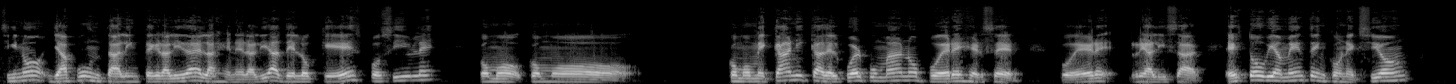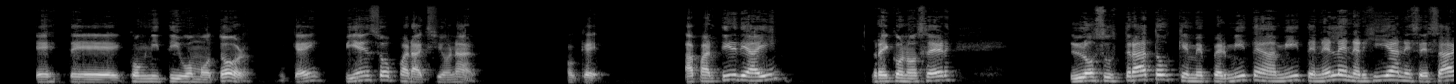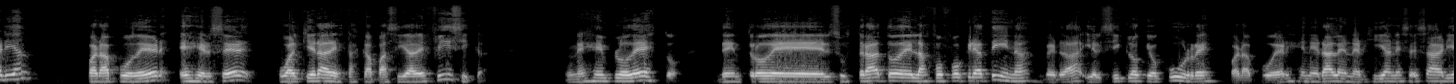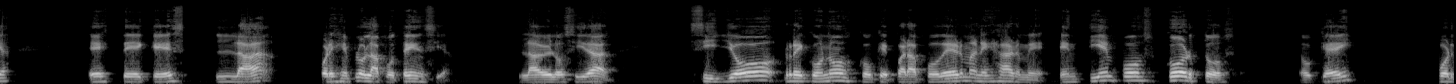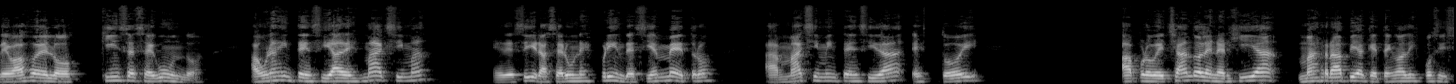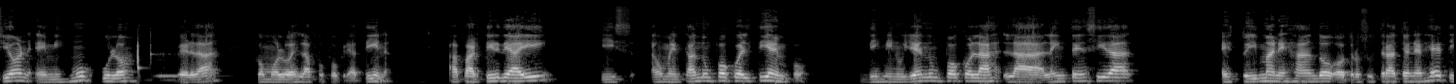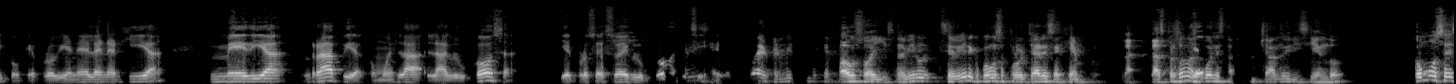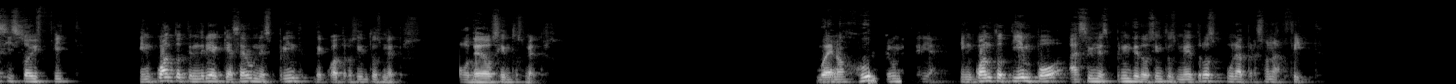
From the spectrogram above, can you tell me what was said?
sino ya apunta a la integralidad de la generalidad de lo que es posible como, como, como mecánica del cuerpo humano poder ejercer, poder realizar. Esto obviamente en conexión este, cognitivo-motor, ¿ok? Pienso para accionar, ¿ok? A partir de ahí, reconocer los sustratos que me permiten a mí tener la energía necesaria para poder ejercer cualquiera de estas capacidades físicas. Un ejemplo de esto, dentro del sustrato de la fosfocreatina, ¿verdad? Y el ciclo que ocurre para poder generar la energía necesaria, este, que es la, por ejemplo, la potencia, la velocidad. Si yo reconozco que para poder manejarme en tiempos cortos, ¿ok? Por debajo de los 15 segundos, a unas intensidades máximas, es decir, hacer un sprint de 100 metros, a máxima intensidad, estoy aprovechando la energía más rápida que tengo a disposición en mis músculos, ¿verdad? Como lo es la fosfocreatina. A partir de ahí, y aumentando un poco el tiempo, disminuyendo un poco la, intensidad, estoy manejando otro sustrato energético que proviene de la energía media rápida, como es la, glucosa y el proceso de glucosa. Permíteme que pauso ahí. Se me, viene, que podemos aprovechar ese ejemplo. las personas pueden estar escuchando y diciendo, ¿cómo sé si soy fit? ¿En cuánto tendría que hacer un sprint de 400 metros o de 200 metros? Bueno, justo. ¿En cuánto tiempo hace un sprint de 200 metros una persona fit?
